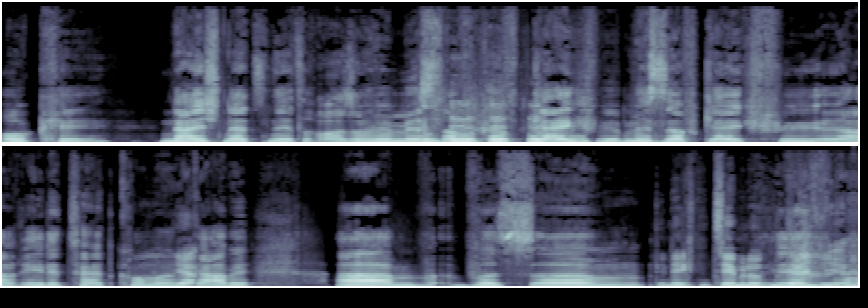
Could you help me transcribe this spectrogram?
Okay. Nein, ich schneid's nicht raus, aber wir müssen auf, auf gleich, wir müssen auf gleich viel äh, Redezeit kommen, Ja. Gabi. Ähm, was, ähm, Die nächsten zehn Minuten Ja. könnt ihr.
